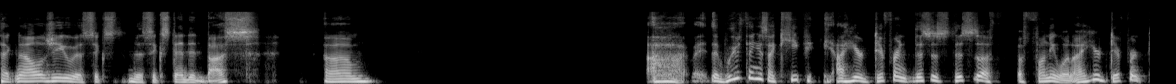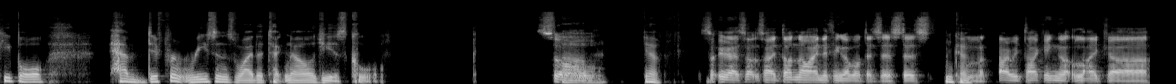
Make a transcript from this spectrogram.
technology with this, this extended bus um uh, the weird thing is I keep I hear different this is this is a, a funny one. I hear different people have different reasons why the technology is cool. So um, yeah. So yeah, so, so I don't know anything about this. Is this okay? Are we talking like uh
